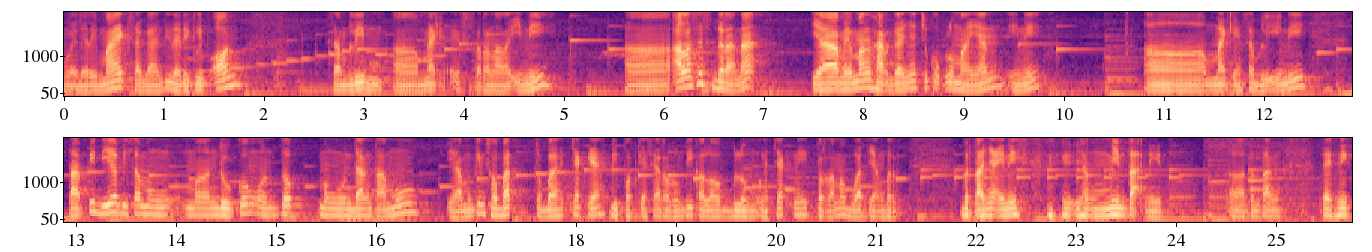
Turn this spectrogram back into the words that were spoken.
Mulai dari mic saya ganti dari clip on saya beli uh, mic eksternal ini. Uh, alasnya sederhana ya memang harganya cukup lumayan ini uh, mic yang saya beli ini tapi dia bisa mendukung untuk mengundang tamu. Ya mungkin sobat coba cek ya di podcast era rumpi kalau belum ngecek nih terutama buat yang ber, bertanya ini yang minta nih uh, tentang teknik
